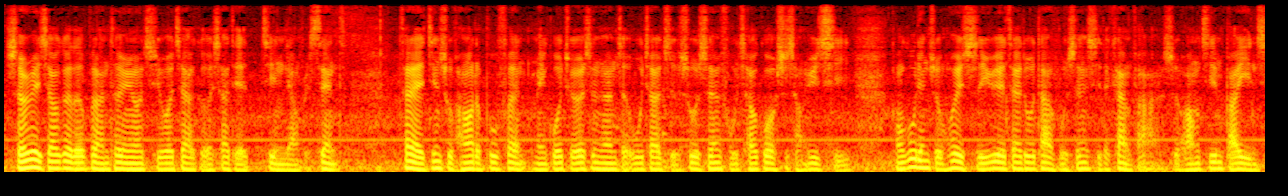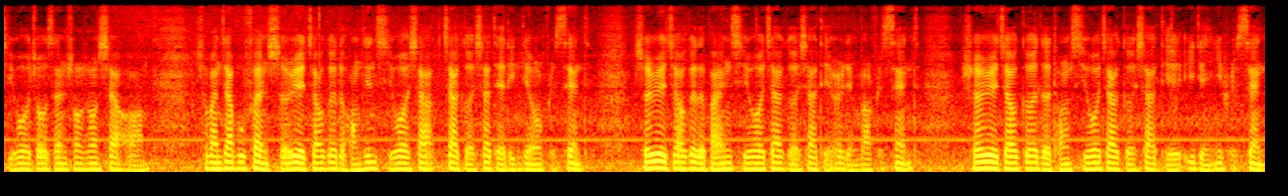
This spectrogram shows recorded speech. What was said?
十二月交割的布兰特原油期货价格下跌近两 percent。在金属盘后的部分，美国九月生产者物价指数升幅超过市场预期，巩固联准会十一月再度大幅升息的看法，使黄金、白银期货周三双双下滑。收盘价部分，十二月交割的黄金期货下价格下跌零点五 percent，十二月交割的白银期货价格下跌二点八 percent，十二月交割的铜期货价格下跌一点一 percent。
